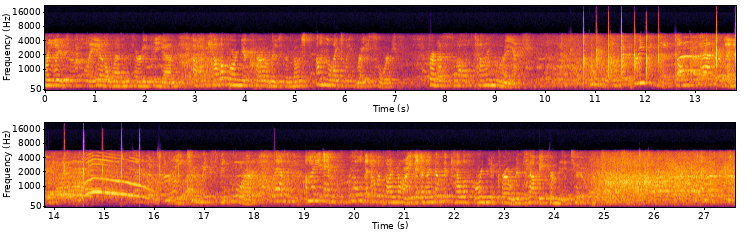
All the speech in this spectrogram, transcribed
religiously at 11:30 p.m., uh, California Chrome is the most unlikely racehorse from a small-time ranch who won the Preakness on Saturday. Derby two weeks before, and I am thrilled out of my mind, and I know that California Chrome is happy for me too. And, uh,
